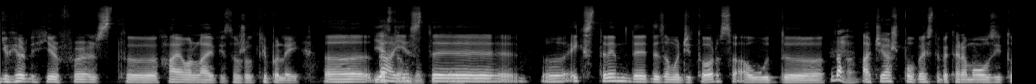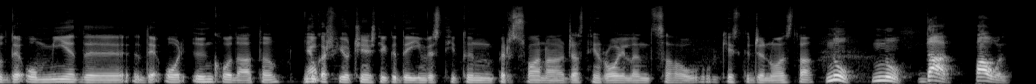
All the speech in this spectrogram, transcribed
you heard it here first, uh, High on Life este un joc AAA. Uh, Este da, un joc este uh, extrem de dezamăgitor să aud uh, Da. aceeași poveste pe care am auzit-o de o mie de, de ori încă o dată. Nu Yep. că aș fi eu cine știe cât de investit în persoana Justin Roiland sau chestii de genul ăsta. Nu, nu, dar, Paul,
